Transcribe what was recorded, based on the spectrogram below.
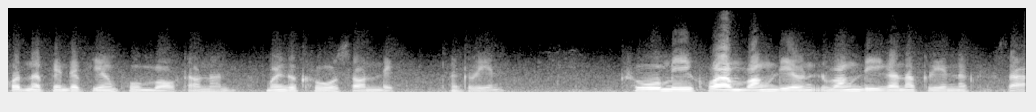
คตน่ะเป็นแต่เพียงผู้บอกเท่านั้น เหมือนกับครูสอนเด็กนักเรียน ครูมีความหวังเดียวหวังดีกับนักเรียนนักศึกษา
